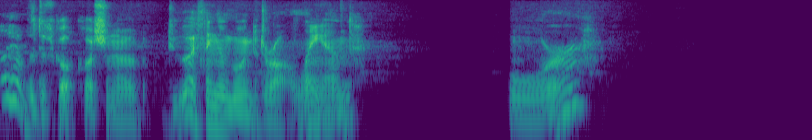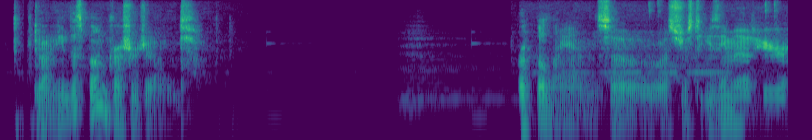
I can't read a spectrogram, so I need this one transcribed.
I have the difficult question of do I think I'm going to draw a land or do I need this Bonecrusher Giant? Rip the land, so it's just easy mode here.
